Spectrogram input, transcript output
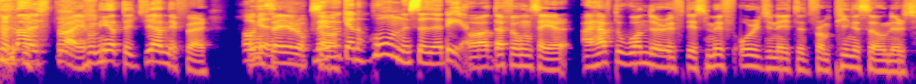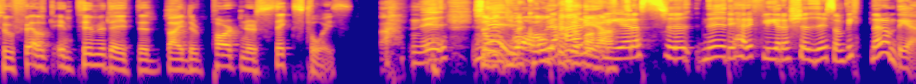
Nice try. Hon heter Jennifer. Hon Okej. säger också... Men hur kan hon säga det? Ja, därför hon säger I have to wonder if this myth originated from penis owners who felt intimidated by their partner's sex toys. Nej, Så nej. dina Det här, är flera tjej, nej, det här är flera tjejer som vittnar om det.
